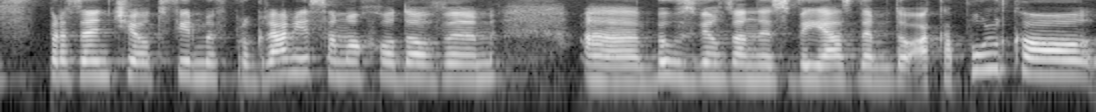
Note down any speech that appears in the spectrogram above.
w prezencie od firmy w programie samochodowym. Był związany z wyjazdem do Acapulco,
